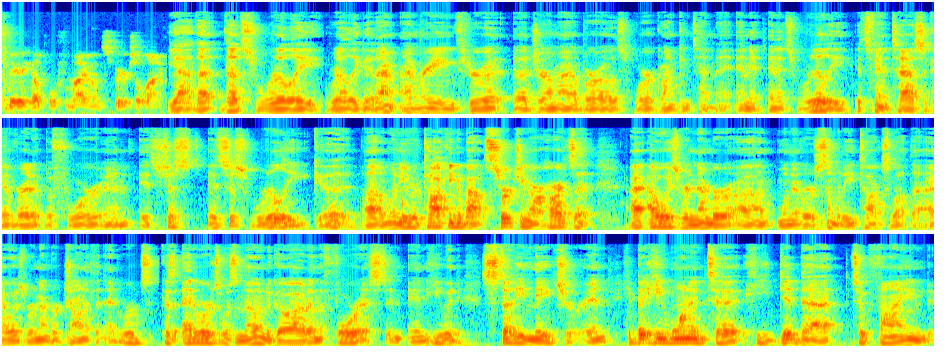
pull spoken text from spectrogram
very helpful for my own spiritual life. Yeah, that that's really really good. I'm, I'm reading through it uh, Jeremiah Burroughs' work on contentment, and it and it's really it's fantastic. I've read it before, and it's just it's just really good. Uh, when you were talking about searching our hearts, that I, always remember um, whenever somebody talks about that, I always remember Jonathan Edwards because Edwards was known to go out in the forest and, and he would study nature and but he wanted to he did that to find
